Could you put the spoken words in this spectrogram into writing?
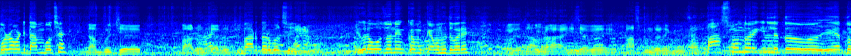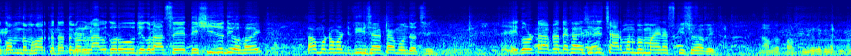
মোটামুটি দাম বলছে? দাম বুঝছে বারো তেরো বারো এগুলো ওজনে কেম- কেমন হতে পারে? এটা তো আমরা হিসাবে পাঁচ মন ধরে কিনেছি। পাঁচ মন ধরে কিনলে তো এত কম দাম হওয়ার কথা। তো কারণ লাল গরু যেগুলো আছে দেশি যদিও হয় তাও মোটামুটি তিরিশ হাজার টাকা মন যাচ্ছে। এই গরুটা আপনার দেখা যাচ্ছে যে চার মন বা মাইনাস কিছু হবে। আমরা পাঁচ মন ধরে কিনে কিন্তু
